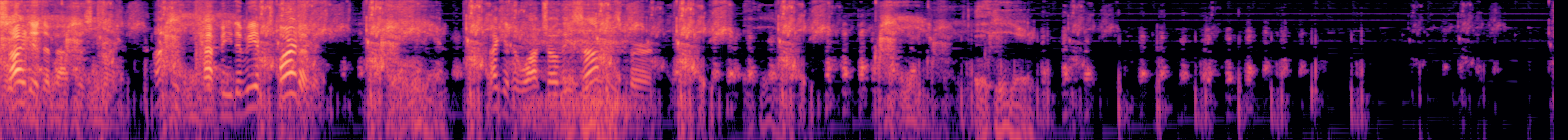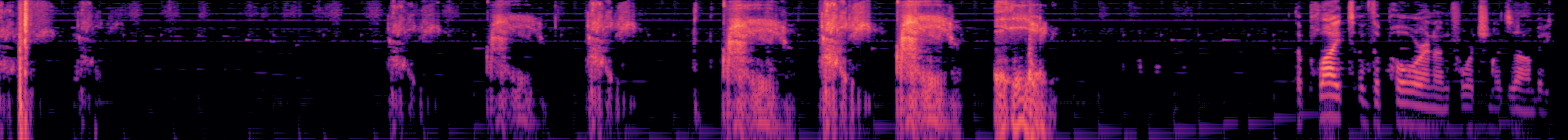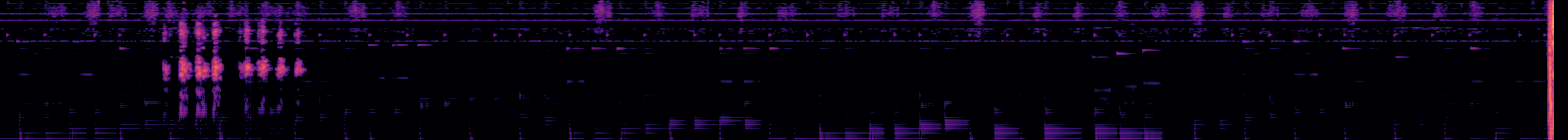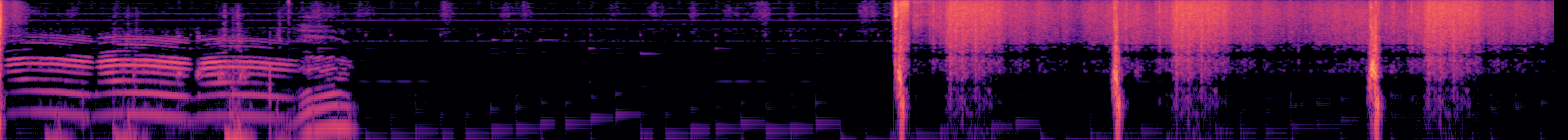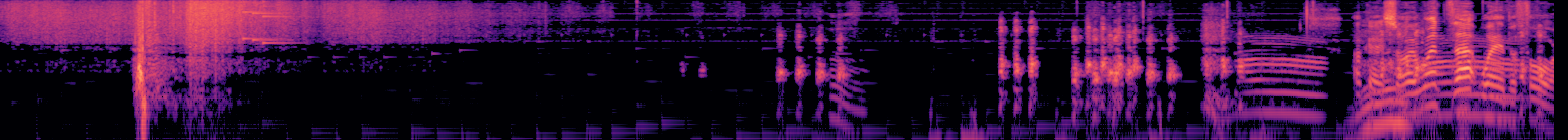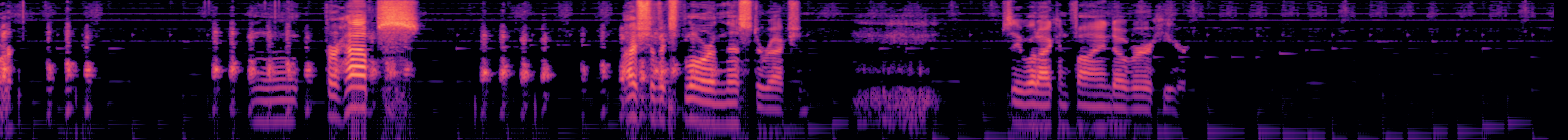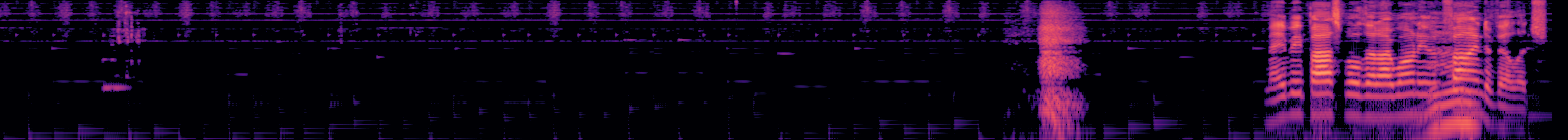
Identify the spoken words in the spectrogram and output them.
Excited about this game. I'm just happy to be a part of it. I get to watch all these zombies burn. Plight of the poor and unfortunate zombie. Okay, so I went that way before. Mm, perhaps I should explore in this direction. See what I can find over here. Maybe possible that I won't even find a village.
